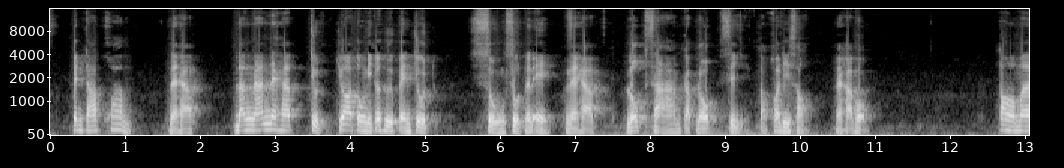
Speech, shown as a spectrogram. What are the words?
ำเป็นกราฟคว่ำนะครับ ดังนั้นนะครับจุดยอดตรงนี้ก็คือเป็นจุดสูงสุดนั่นเองนะครับลบ3กับลบ4ต่อข้อที่2นะครับผมต่อมา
